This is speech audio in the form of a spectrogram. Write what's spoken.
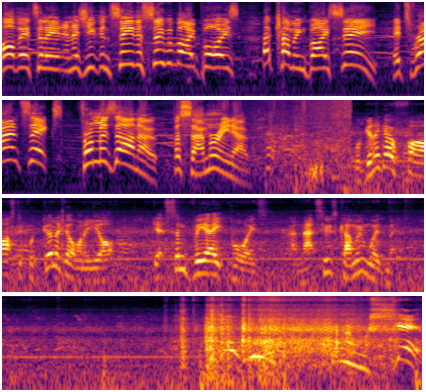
of Italy. And as you can see, the Superbike boys are coming by sea. It's round six from Misano for San Marino. We're going to go fast if we're going to go on a yacht, get some V8 boys, and that's who's coming with me. Oh, shit!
